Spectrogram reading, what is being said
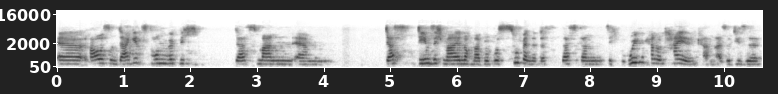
äh, raus. Und da geht es darum, wirklich, dass man ähm, das, dem sich mal nochmal bewusst zuwendet, dass das dann sich beruhigen kann und heilen kann. Also diese,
